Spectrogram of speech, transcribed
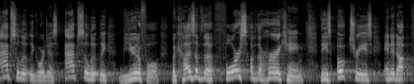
absolutely gorgeous, absolutely beautiful. Because of the force of the hurricane, these oak trees ended up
